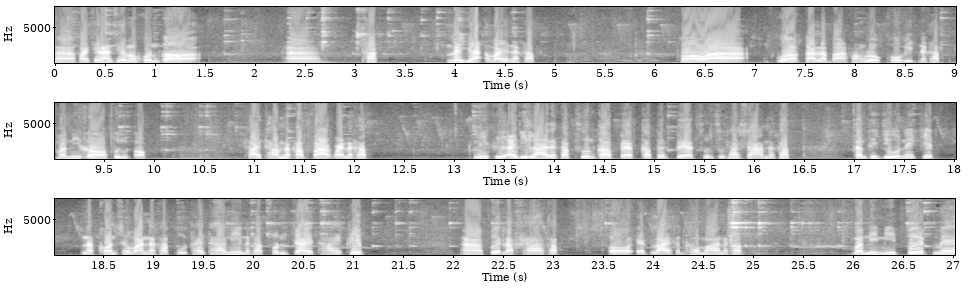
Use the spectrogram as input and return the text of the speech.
อ่าปลาแนลชัยมงคลก็พักระยะไว้นะครับ เพราะว่ากลัวการระบาดของโรคโควิดนะครับ วันนี้ก็เพิ่งออก ถ่ายทำนะครับ ฝากไว้นะครับ นี่คือ ID ไลน์นะครับ 0 9 8 9 8 8 0 0 5 3 นะครับ ท่านที่อยู่ในเขตนครสวรรค์นะครับ อุทัยธานีนะครับ สนใจถ่ายคลิป อ่า เปิดราคาครับ ก็แอดไลน์กันเข้ามานะครับ วันนี้มีเปิดแม่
